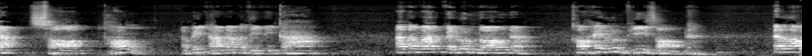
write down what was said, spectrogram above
จัดสอบท่องอภิธานปฏิปิกาอาตมาเป็นรุ่นน้องนะเขาให้รุ่นพี่สอบนะ แต่เรา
